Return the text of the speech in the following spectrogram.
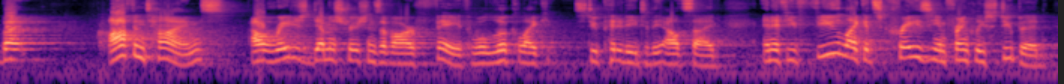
But oftentimes, outrageous demonstrations of our faith will look like stupidity to the outside. And if you feel like it's crazy and frankly stupid,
